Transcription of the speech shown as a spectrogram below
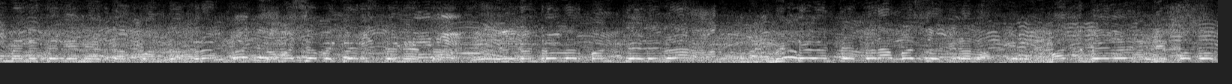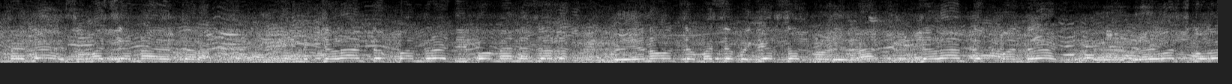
ಡಿಪೋ ಮ್ಯಾನೇಜರ್ ಏನು ಹೇಳ್ತಾರಪ್ಪ ಅಂತಂದ್ರೆ ಸಮಸ್ಯೆ ಬಗೆಹರಿಸ್ತಾನೆ ಅಂತ. ಈ ಕಂಟ್ರೋಲರ್ ಬಂದು ಕೇಳಿದ್ರೆ ಬಿಟ್ಟೇವೆ ಅಂತ ಹೇಳ್ತಾರ, ಬಸ್ ಹೋಗಿರಲ್ಲ. ಮತ್ತೆ ಬೇರೆ ಡಿಪೋದ ಮೇಲೆ ಸಮಸ್ಯೆಯನ್ನ ಹೇಳ್ತಾರ. ಇಲ್ಲಿ ಕೆಳ ಹಂತಕ್ಕೆ ಬಂದ್ರೆ ಡಿಪೋ ಮ್ಯಾನೇಜರ್ ಏನೋ ಒಂದು ಸಮಸ್ಯೆ ಬಗೆಹರಿಸಕ್ ನೋಡಿದ್ರೆ, ಕೆಳ ಹಂತಕ್ಕೆ ಬಂದ್ರೆ ಡ್ರೈವರ್ಸ್ಗಳು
